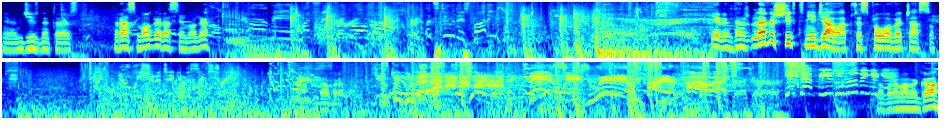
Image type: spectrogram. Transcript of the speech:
Nie wiem, dziwne to jest. Raz mogę, raz nie mogę. Nie wiem, ten lewy shift nie działa przez połowę czasu. Dobra. Dobra, mamy go.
